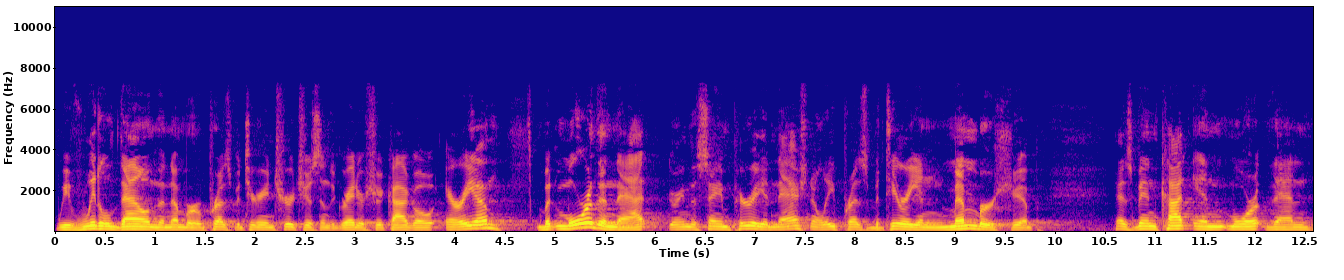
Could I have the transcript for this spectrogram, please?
We've whittled down the number of Presbyterian churches in the greater Chicago area, but more than that, during the same period nationally, Presbyterian membership has been cut in more than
